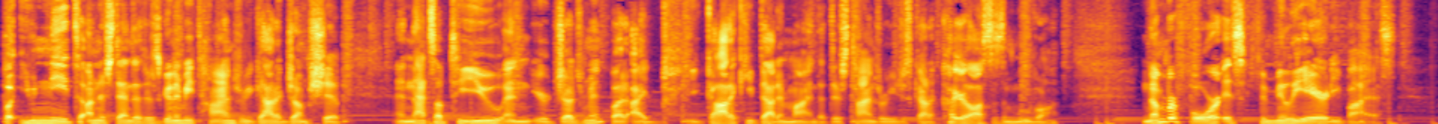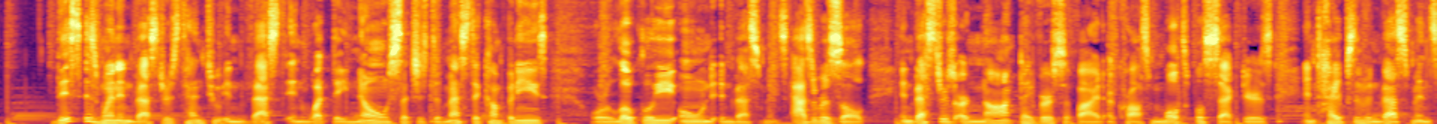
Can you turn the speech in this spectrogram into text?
but you need to understand that there's going to be times where you got to jump ship. And that's up to you and your judgment, but I you got to keep that in mind that there's times where you just got to cut your losses and move on. Number 4 is familiarity bias. This is when investors tend to invest in what they know, such as domestic companies or locally owned investments. As a result, investors are not diversified across multiple sectors and types of investments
